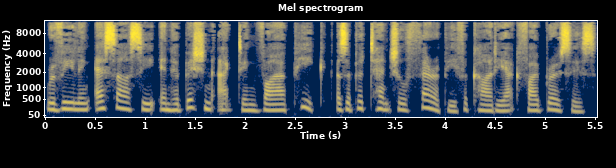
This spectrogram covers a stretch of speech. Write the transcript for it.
revealing SRC inhibition acting via PI3K as a potential therapy for cardiac fibrosis.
